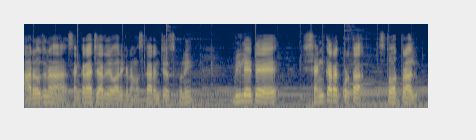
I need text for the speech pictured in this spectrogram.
ఆ రోజున శంకరాచార్య వారికి నమస్కారం చేసుకుని వీలైతే శంకరకృత స్తోత్రాలు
